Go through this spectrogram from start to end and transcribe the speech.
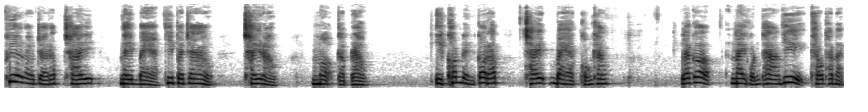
เพื่อเราจะรับใช้ในแบบที่พระเจ้าใช้เราเหมาะกับเรา อีกคนหนึ่งก็รับ ใช้แบบของเขา แล้วก็ในหนทางที่เขาถนัด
